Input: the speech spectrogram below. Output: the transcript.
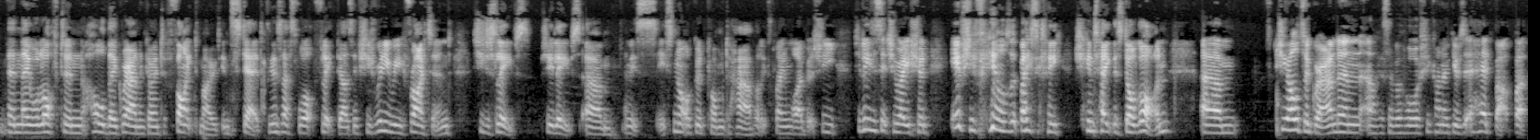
then they will often hold their ground and go into fight mode instead because that's what Flick does. If she's really really frightened, she just leaves. She leaves, um, and it's it's not a good problem to have. I'll explain why. But she she leaves the situation if she feels that basically she can take this dog on. Um, she holds her ground, and like I said before, she kind of gives it a headbutt. But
